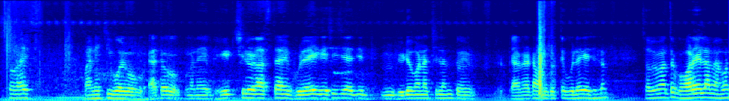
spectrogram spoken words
তো গাইস মানে কি বলব, এত মানে ভিড় ছিল রাস্তায়, আমি ভুলেই গেছি যে আজকে ভিডিও বানাচ্ছিলাম, তো ক্যামেরাটা অন করতে ভুলে গেছিলাম। সবে মাত্র ঘরে এলাম, এখন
